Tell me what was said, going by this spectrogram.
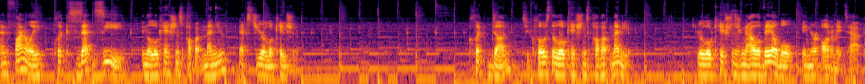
And finally, click ZZ in the Locations pop-up menu next to your location. Click Done to close the Locations pop-up menu. Your locations are now available in your Automate tab.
